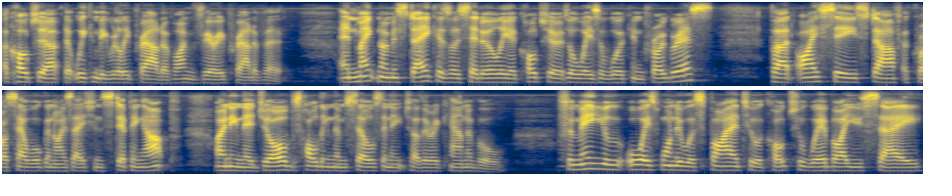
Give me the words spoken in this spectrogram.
a culture that we can be really proud of. I'm very proud of it. And make no mistake, as I said earlier, culture is always a work in progress. But I see staff across our organisation stepping up, owning their jobs, holding themselves and each other accountable. For me, you always want to aspire to a culture whereby you say,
